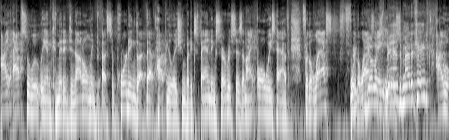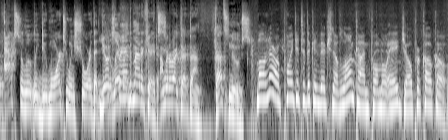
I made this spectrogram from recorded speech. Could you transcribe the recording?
I absolutely am committed to not only uh, supporting the, that population but expanding services, and I always have for the last for the last You'll eight expand years. Medicaid? I will absolutely do more to ensure that You'll expand Medicaid. I'm going to write that down. That's news. Molinaro pointed to the conviction of longtime Cuomo aide Joe Percoco.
